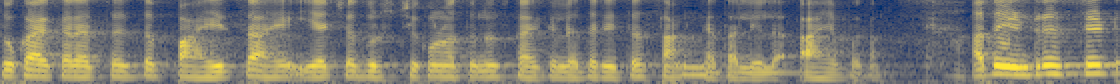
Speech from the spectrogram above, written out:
तो काय करायचा आहे तर पाहायचा आहे. याच्या दृष्टिकोनातूनच काय केलं तर इथं सांगण्यात आलेलं आहे बघा. आता इंटरेस्ट रेट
